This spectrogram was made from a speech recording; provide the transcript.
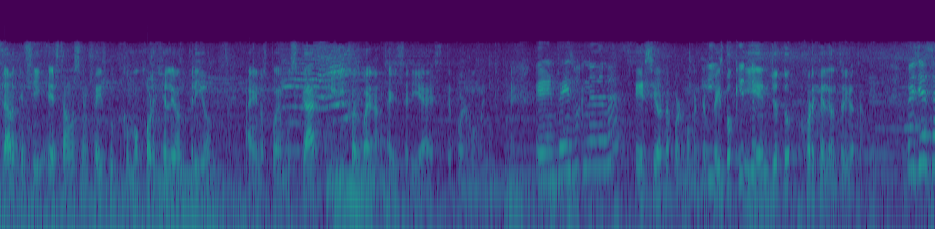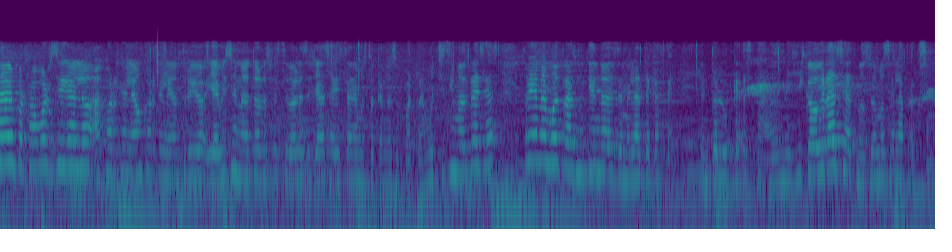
Claro que sí, estamos en Facebook como Jorge León Trío, ahí nos pueden buscar y pues bueno, ahí sería este por el momento. ¿En Facebook nada más? Es cierto, por el momento en Facebook y en YouTube Jorge León Trío también. Pues ya saben, por favor síganlo a Jorge León, Jorge León Trío y avísenos de todos los festivales de jazz, ahí estaremos tocando su puerta. Muchísimas gracias. Soy Ana Mol transmitiendo desde Melate Café en Toluca, Estado de México. Gracias, nos vemos en la próxima.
